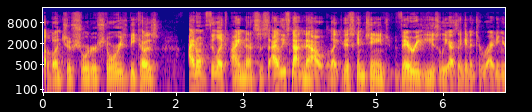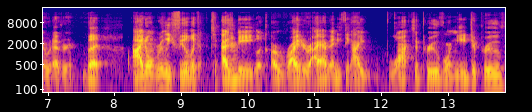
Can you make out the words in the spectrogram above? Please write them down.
a bunch of shorter stories because I don't feel like I necessarily, at least not now. Like this can change very easily as I get into writing or whatever. But I don't really feel like as mm-hmm. a like a writer, I have anything I want to prove or need to prove.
